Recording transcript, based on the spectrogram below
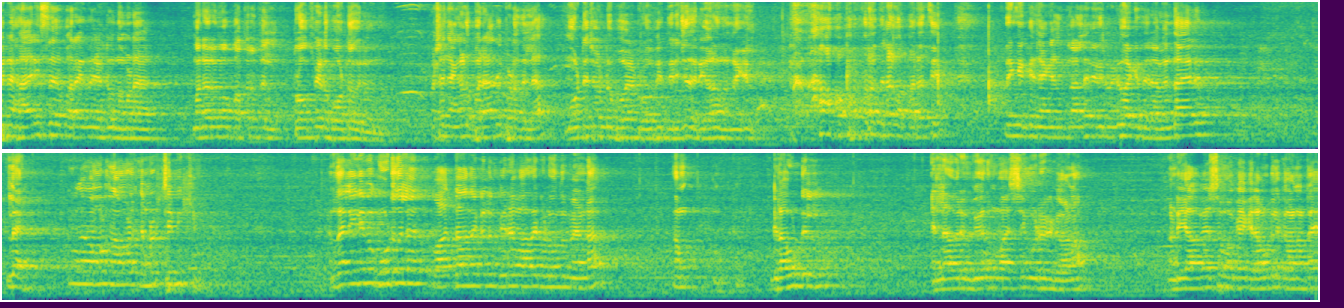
പിന്നെ ഹാരിസ് പറയുന്നത് കേട്ടു നമ്മുടെ മനോരമ പത്രത്തിൽ ട്രോഫിയുടെ ഫോട്ടോ വരുമെന്ന് പക്ഷെ ഞങ്ങൾ പരാതിപ്പെടത്തില്ല. മോട്ടിച്ചുകൊണ്ട് പോയ ട്രോഫി തിരിച്ചു തരികയാണെന്നുണ്ടെങ്കിൽ ആ പത്രത്തിലുള്ള പരസ്യം നിങ്ങൾക്ക് ഞങ്ങൾ നല്ല രീതിയിൽ ഒഴിവാക്കി തരാം. എന്തായാലും അല്ലേ? നമ്മൾ നമ്മൾ നമ്മൾ ക്ഷമിക്കും. എന്തായാലും ഇനിയിപ്പോൾ കൂടുതൽ വാഗ്ദാനങ്ങളും വീരവാദങ്ങളും ഒന്നും വേണ്ട. ഗ്രൗണ്ടിൽ എല്ലാവരും വീറും വാശിയും കൂടി ഒരു കാണാം. അതുകൊണ്ട് ഈ ആവേശമൊക്കെ ഗ്രൗണ്ടിൽ കാണട്ടെ.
